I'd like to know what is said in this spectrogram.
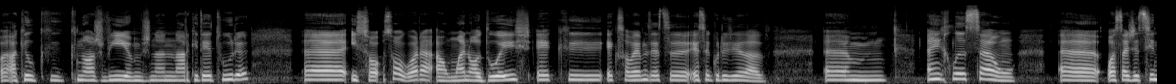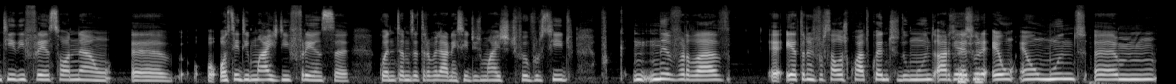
àquilo que, que nós víamos na, na arquitetura. Uh, e só, só agora, há um ano ou dois, é que, é que soubemos essa, essa curiosidade. Um, em relação, uh, ou seja, sentir diferença ou não, uh, ou sentir mais diferença quando estamos a trabalhar em sítios mais desfavorecidos, porque na verdade é, é transversal aos quatro cantos do mundo. A arquitetura sim, sim. É, um, é um mundo um,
